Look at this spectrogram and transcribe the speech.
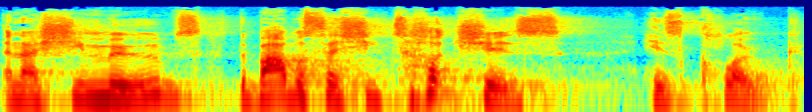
And as she moves, the Bible says she touches his cloak.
